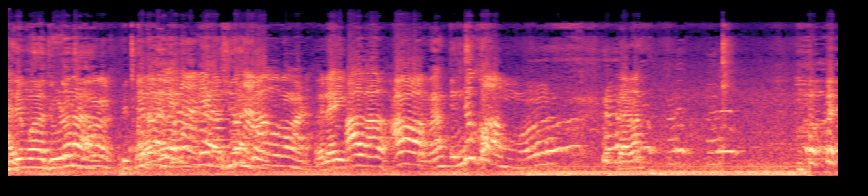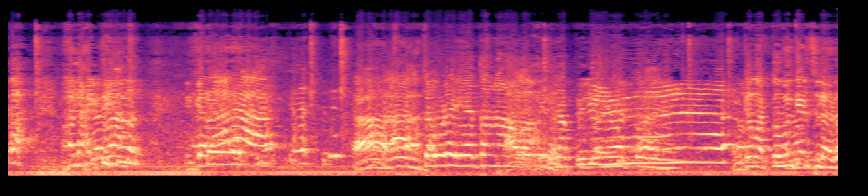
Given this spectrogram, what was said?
అది మన చూడనా. ఎందుకు? ఇంకా రారా. ఇంత కూడా పట్టుకొని ఇంకా పట్టుకోములకి వెళ్తున్నాడు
